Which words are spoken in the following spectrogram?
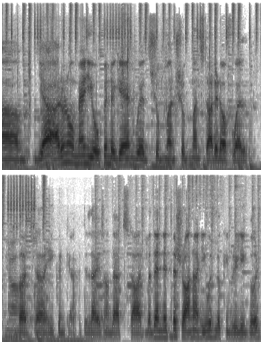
um, yeah i don't know man. He opened again with shubman shubman started off well. Yeah. but uh, he couldn't capitalize on that start. But then Nitish Rana, he was looking really good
